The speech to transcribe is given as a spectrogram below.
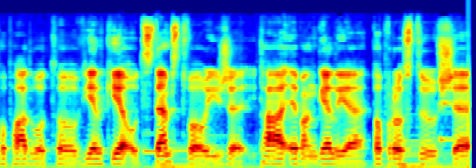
popadło to wielkie odstępstwo i że ta Ewangelia po prostu się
